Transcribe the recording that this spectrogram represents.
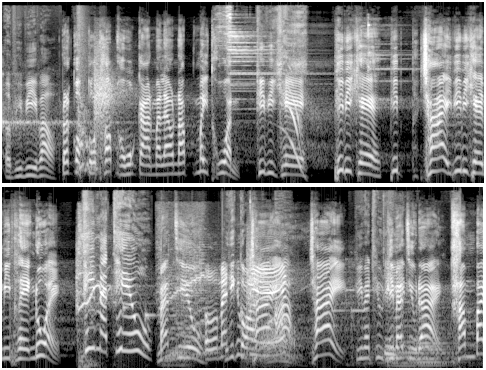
เออพี่บีเปล่าประกบตัวท็อปของวงการมาแล้วนับไม่ถ้วน พี่พีเค พี่พีเคพี่ใช่พี่พีเคมีเพลงด้วยพี่แมทธิว แมทธิวเออแมทพิธีธิวกรใช่เองใช่พี่แมทธิวพี่แมทธิวได้คำใบ้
